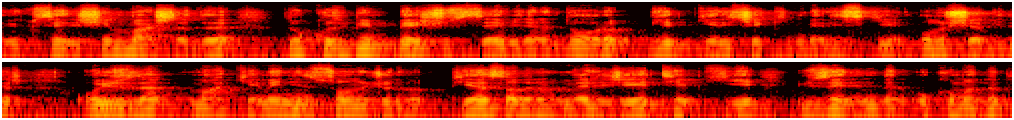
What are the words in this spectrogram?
yükselişin başladığı 9500 seviyelerine doğru bir geri çekilme riski oluşabilir. O yüzden mahkemenin sonucunu piyasaların vereceği tepkiyi üzerinden okumanın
